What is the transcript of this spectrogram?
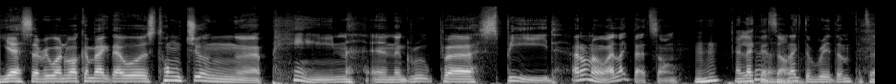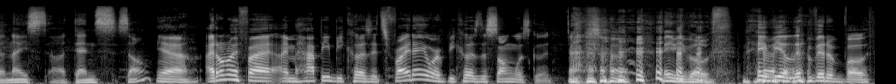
Yes, everyone, welcome back. That was 통증, uh, pain, and the group uh, Speed. I don't know, I like that song. hmm I like Yeah, that song. I like the rhythm. it's a nice uh, dance song. Yeah, I don't know if I, I'm happy because it's Friday or because the song was good. Maybe both. Maybe a little bit of both.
